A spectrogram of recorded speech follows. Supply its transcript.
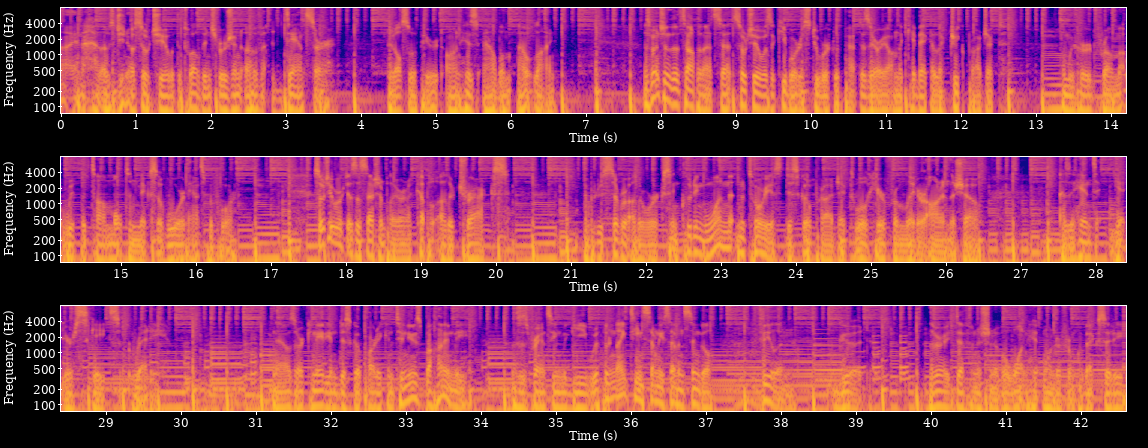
that was Gino Soccio with the 12 inch version of Dancer. It also appeared on his album Outline. As mentioned at the top of that set, Soccio was a keyboardist who worked with Pat Deserio on the Kébekélektrik project, and we heard from with the Tom Moulton mix of War Dance before. Soccio worked as a session player on a couple other tracks and produced several other works, including one notorious disco project we'll hear from later on in the show. As a hint, get your skates ready. Now, as our Canadian disco party continues, behind me, this is Francine McGee with her 1977 single, Feelin' Good. The very definition of a one hit wonder from Quebec City,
